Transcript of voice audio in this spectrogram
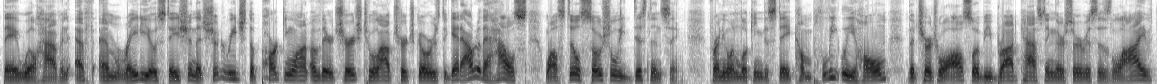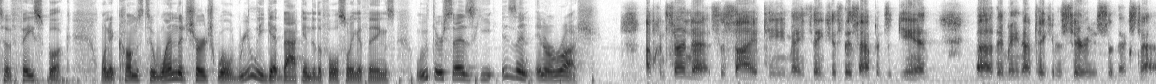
They will have an FM radio station that should reach the parking lot of their church to allow churchgoers to get out of the house while still socially distancing. For anyone looking to stay completely home, the church will also be broadcasting their services live to Facebook. When it comes to when the church will really get back into the full swing of things, Luther says he isn't in a rush. I'm concerned that society may think if this happens again, uh, they may not take it as serious the next time.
